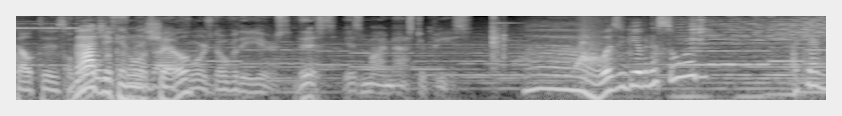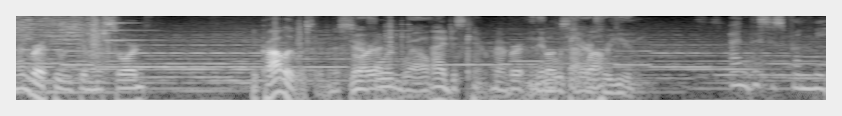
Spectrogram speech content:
Belt is Of all magic the in this swords I have show. forged over the years, this is my masterpiece. Oh, was he given a sword? I can't remember if he was given a sword. He probably was given a Care sword. for it well, I just can't remember it in and the it will books that care well. for you. And this is from me.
